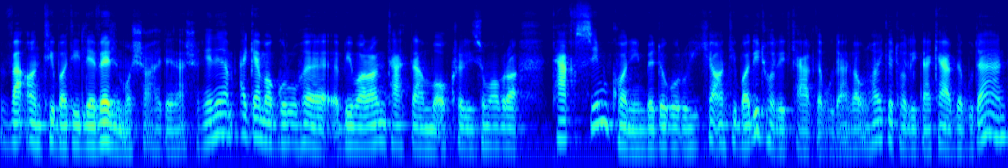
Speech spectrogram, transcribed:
و antibody level مشاهده نشد. یعنی اگر ما گروه بیماران تحت درمان با اوکرلیزوماب را تقسیم کنیم به دو گروهی که آنتیبادی تولید کرده بودند و اونهایی که تولید نکرده بودند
